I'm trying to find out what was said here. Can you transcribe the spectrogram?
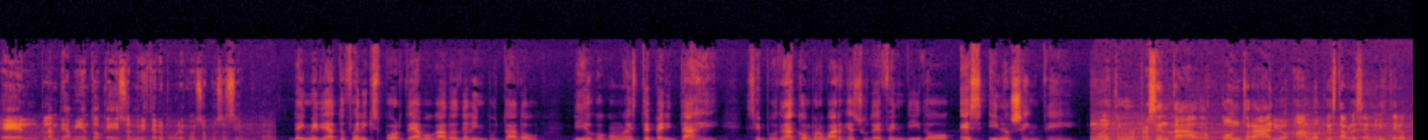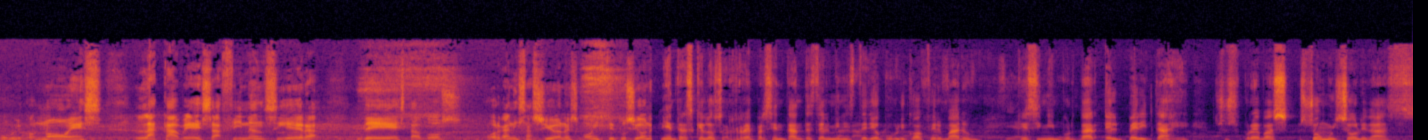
el planteamiento que hizo el Ministerio Público en su acusación. De inmediato, Félix Porte, abogado del imputado, dijo que con este peritaje se podrá comprobar que su defendido es inocente. Nuestro representado, contrario a lo que establece el Ministerio Público, no es la cabeza financiera de estas dos organizaciones o instituciones. Mientras que los representantes del Ministerio Público afirmaron que sin importar el peritaje, sus pruebas son muy sólidas.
